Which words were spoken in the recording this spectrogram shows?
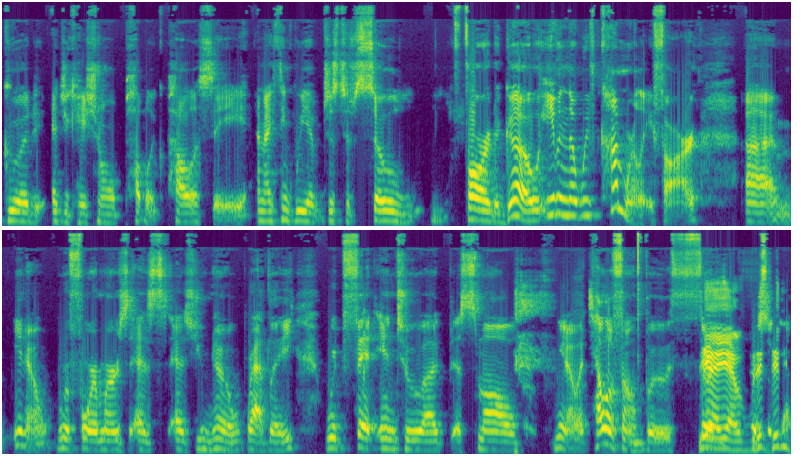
good educational public policy. And I think we have just have so far to go, even though we've come really far um, you know, reformers, as as you know, Bradley, would fit into a, a small, you know, a telephone booth. Yeah, yeah. We didn't,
